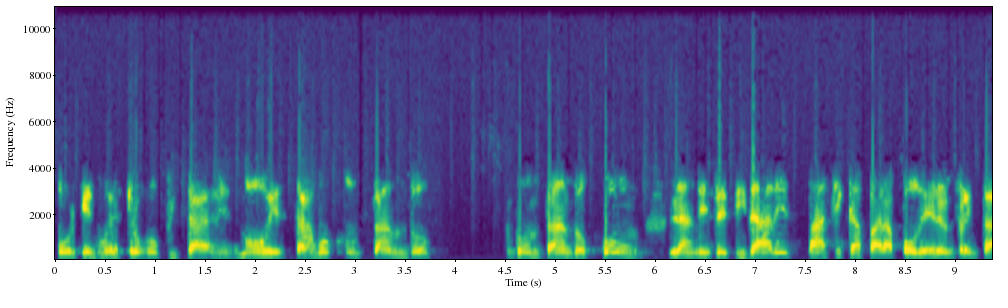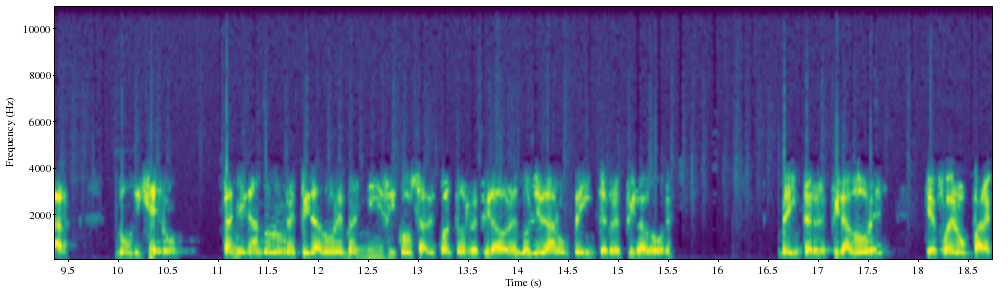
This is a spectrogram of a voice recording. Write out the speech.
Porque nuestros hospitales no estamos contando contando con las necesidades básicas para poder enfrentar nos dijeron, están llegando los respiradores magníficos, ¿sabe cuántos respiradores nos llegaron? 20 respiradores. 20 respiradores que fueron para,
